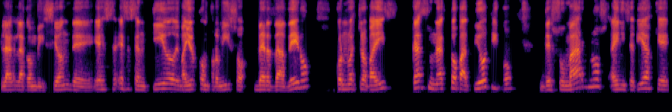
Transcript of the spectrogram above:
la, convicción de ese, ese, sentido de mayor compromiso verdadero con nuestro país, casi un acto patriótico de sumarnos a iniciativas que,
